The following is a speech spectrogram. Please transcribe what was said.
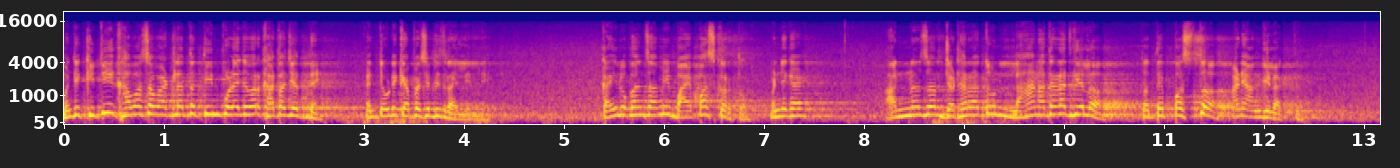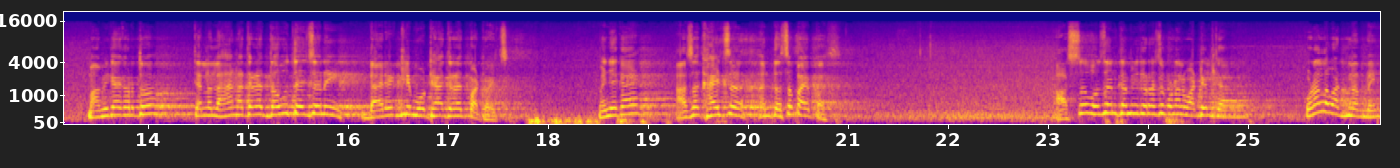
म्हणजे कितीही खावंसं वाटलं तर तीन पोळ्याच्यावर खाताच येत नाही. आणि तेवढी कॅपॅसिटीच राहिलेली नाही. काही लोकांचा आम्ही बायपास करतो. म्हणजे काय? अन्न जर जठरातून लहान आतड्यात गेलं तर ते पसतं आणि अंगी लागतं. मग आम्ही काय करतो? त्याला लहान आतड्यात जाऊच द्यायचं नाही डायरेक्टली मोठ्या आतड्यात पाठवायचं. म्हणजे काय? असं खायचं आणि तसं बायपास असं वजन कमी करायचं कोणाला वाटेल का? कोणाला वाटणार नाही.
